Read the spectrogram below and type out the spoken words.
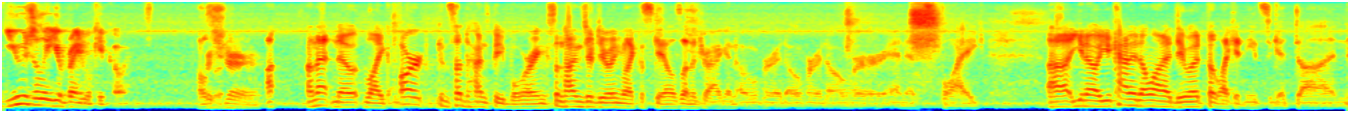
usually your brain will keep going. for sure. on- on that note, like art can sometimes be boring. Sometimes you're doing like the scales on a dragon over and over and over, and it's like, uh, you know, you kind of don't want to do it, but like it needs to get done.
